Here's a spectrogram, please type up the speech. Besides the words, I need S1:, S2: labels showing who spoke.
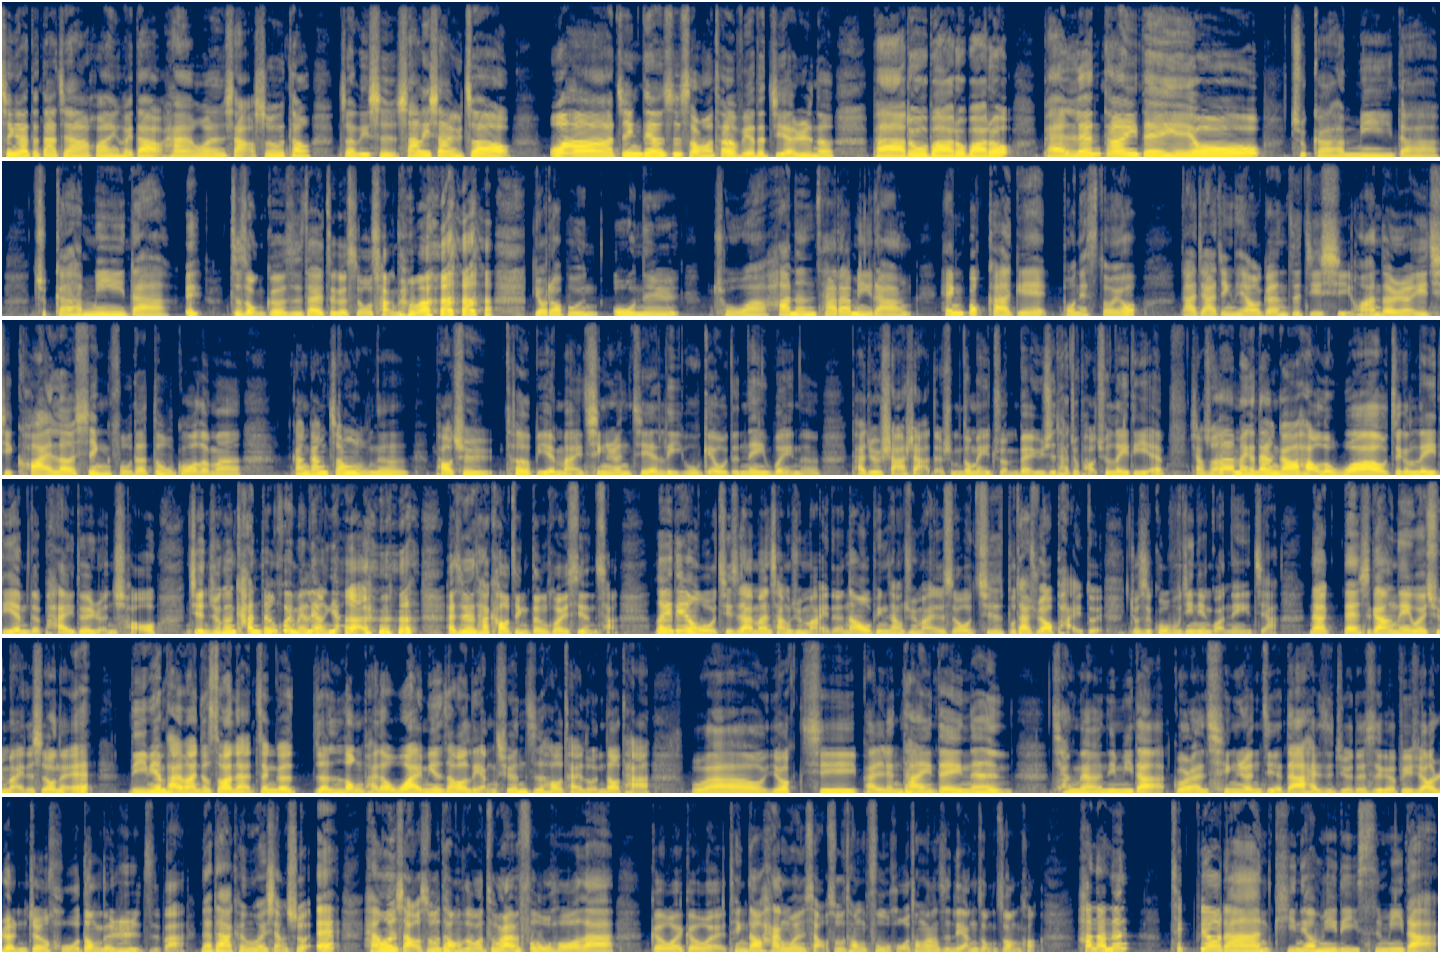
S1: Hello，亲爱的大家，欢迎回到韩文小书童，这里是莎莉夏宇宙。哇，今天是什么特别的节日呢？巴多巴多巴多，Valentine Day 哟！축하합니다，축하합니다。诶，这种歌是在这个时候唱的吗？여러분오늘좋아하는사람이랑행복하게보냈어요？ 大家今天有跟自己喜欢的人一起快乐幸福的度过了吗？刚刚中午呢，跑去特别买情人节礼物给我的那一位呢，他就傻傻的什么都没准备，于是他就跑去 Lady M 想说啊，买个蛋糕好了。哇哦，这个 Lady M 的排队人潮简直跟看灯会没两样啊！还是因为他靠近灯会现场。Lady M 我其实还蛮常去买的，那我平常去买的时候其实不太需要排队，就是国父纪念馆那一家。那但是刚刚那位去买的时候呢，诶。里面排满就算了，整个人龙排到外面绕了两圈之后才轮到他。哇哦，역시발렌타인데이는장난아닙니다。果然情人节大家还是觉得是个必须要认真活动的日子吧？那大家可能会想说，哎，韩文小书童怎么突然复活啦？各位各位，听到韩文小书童复活，通常是两种状况。하나는특별한기념일이있습니다。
